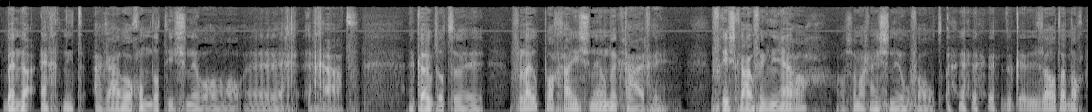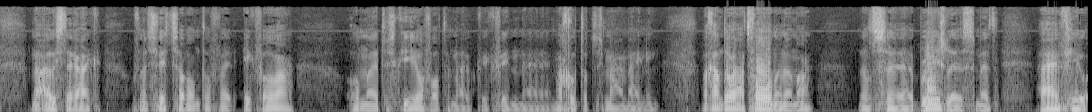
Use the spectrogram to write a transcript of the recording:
ben daar echt niet rouwig omdat die sneeuw allemaal uh, weg. En ik hoop dat we voorlopig geen sneeuw meer krijgen. Vrieskou vind ik niet erg, als er maar geen sneeuw valt. Dan is altijd nog naar Oostenrijk of naar Zwitserland of weet ik veel waar om uh, te skiën of wat dan ook. Ik vind, uh, maar goed, dat is mijn mening. We gaan door naar het volgende nummer. Dat is uh, Breezeless met Have You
